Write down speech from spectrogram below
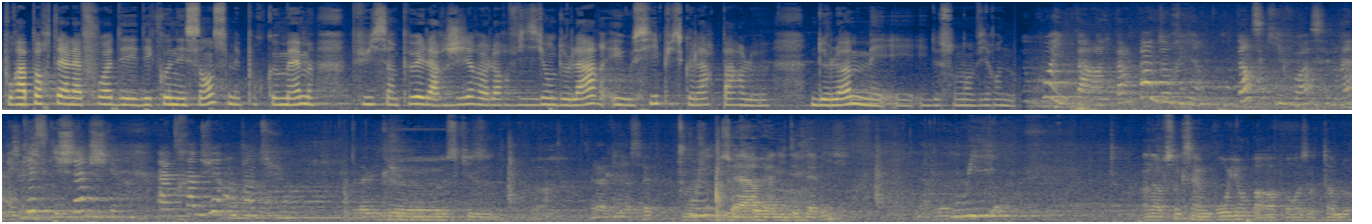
pour apporter à la fois des, connaissances, mais pour que même puissent un peu élargir leur vision de l'art et aussi puisque l'art parle de l'homme et, de son environnement. De quoi il parle? Il parle pas de rien. Il peint ce qu'il voit, c'est vrai, mais qu'est-ce qu'il cherche à traduire en peinture? Que ce qu'ils la vie à 7 Oui. La réalité de la vie Oui. On a l'impression que c'est un brouillon par rapport aux autres tableaux.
